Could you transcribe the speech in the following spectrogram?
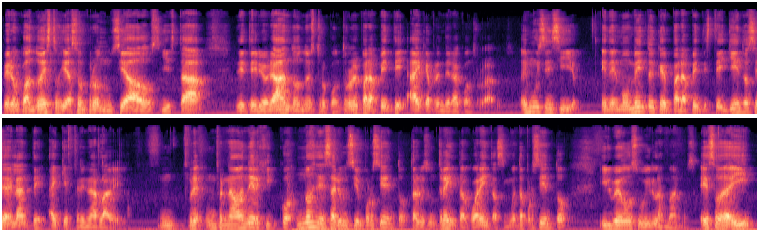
Pero cuando estos ya son pronunciados y está deteriorando nuestro control del parapente, hay que aprender a controlarlos. Es muy sencillo. En el momento en que el parapente esté yendo hacia adelante, hay que frenar la vela. Un, frenado enérgico no es necesario un 100%, tal vez un 30, 40, 50% y luego subir las manos. Eso de ahí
